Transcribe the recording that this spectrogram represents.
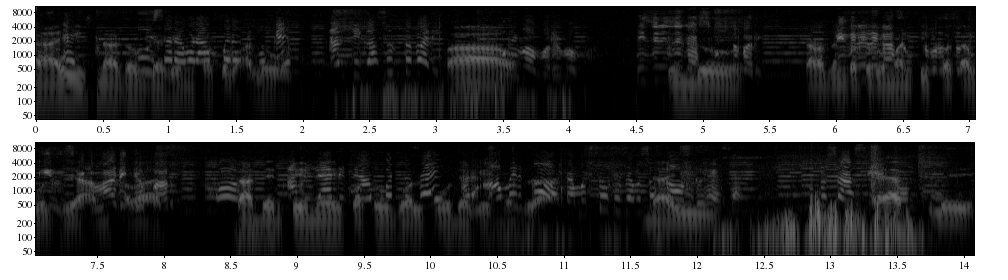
নাইস নাটক দেখেন কত ভালো। সুন্দর। সারাদিন কত রোমান্টিক কথা বলছে আবার তাদের প্রেমের কত গল্প দেখে বন্ধুরা। এক এক্সেলেন্ট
